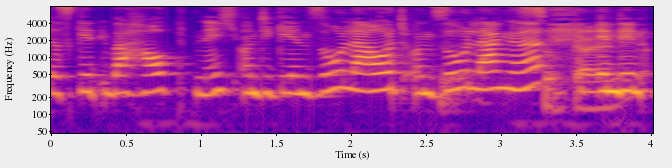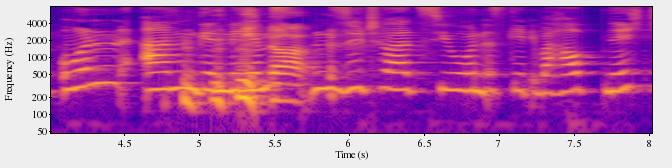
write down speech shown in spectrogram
Das geht überhaupt nicht und die gehen so laut und so lange So in den unangenehmsten Ja. Situationen. Es geht überhaupt nicht.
